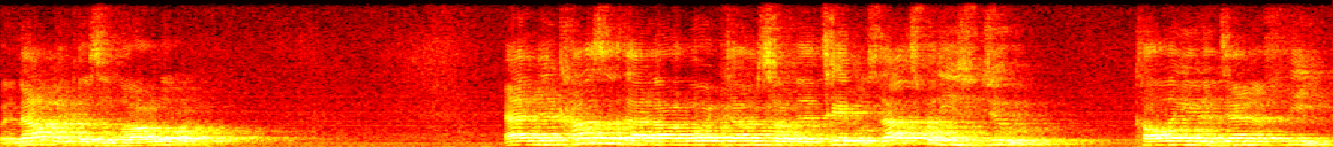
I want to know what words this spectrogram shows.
but not because of our Lord. And because of that, our Lord dumps over the tables. That's what he's doing, calling it a den of thieves.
